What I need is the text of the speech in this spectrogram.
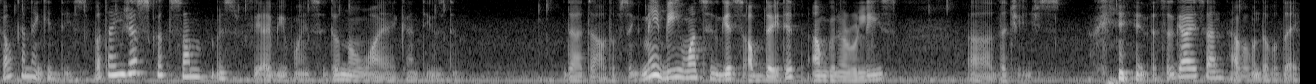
How can I get this? But I just got some VIP points. I don't know why I can't use them. Data out of sync. Maybe once it gets updated I'm gonna release uh, the changes. That's it guys and have a wonderful day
